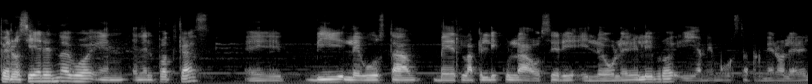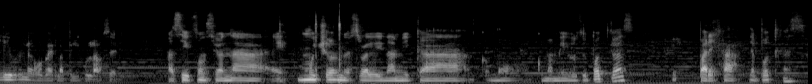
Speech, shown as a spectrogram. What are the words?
pero si eres nuevo en, en el podcast eh, vi le gusta ver la película o serie y luego leer el libro y a mí me gusta primero leer el libro y luego ver la película o serie Así funciona eh, mucho nuestra dinámica como, amigos de podcast, pareja de podcast.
